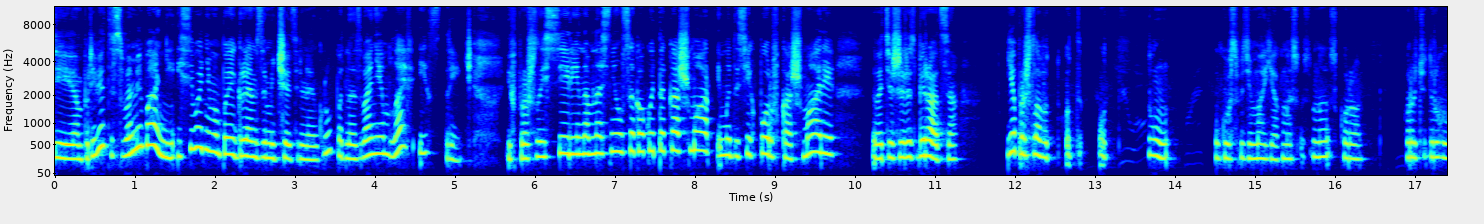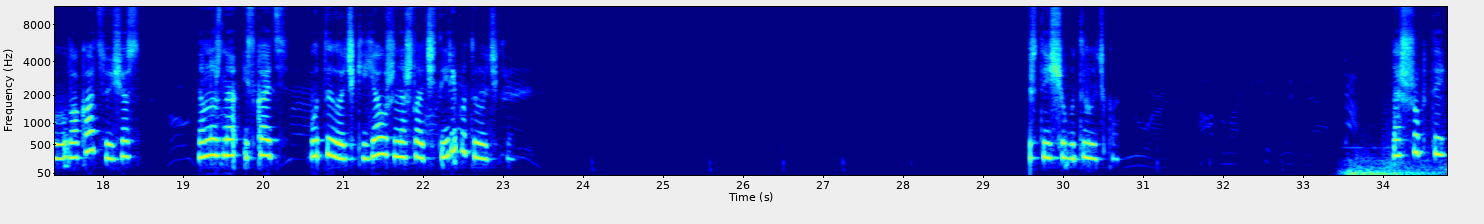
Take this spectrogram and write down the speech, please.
Всем привет, и с вами Банни, и сегодня мы поиграем в замечательную игру под названием Life is Strange. И в прошлой серии нам наснился какой-то кошмар, и мы до сих пор в кошмаре. Давайте же разбираться. Я прошла вот, вот, вот ту... О, господи, маяк, мы, мы скоро... Короче, другую локацию, и сейчас нам нужно искать бутылочки. Я уже нашла четыре бутылочки. Что еще бутылочка? Да шоп ты.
